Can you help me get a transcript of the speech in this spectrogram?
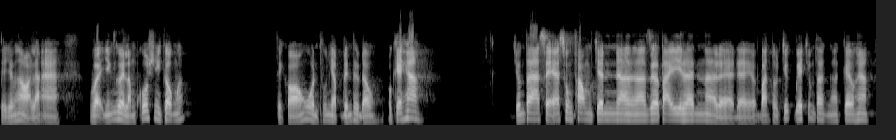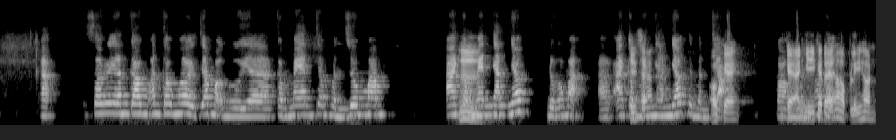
Thì chúng ta hỏi là à vậy những người làm coach như công á thì có nguồn thu nhập đến từ đâu? Ok ha. Chúng ta sẽ xung phong trên uh, giơ tay lên để để ban tổ chức biết chúng ta kêu ha. À, sorry anh công anh công ơi cho mọi người uh, comment trong phần zoom anh. Ai ừ. comment ừ. nhanh nhất được không ạ? À, ai comment nhanh nhất thì mình chọn. Ok Còn cái anh nghĩ cái đấy thể... hợp lý hơn.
